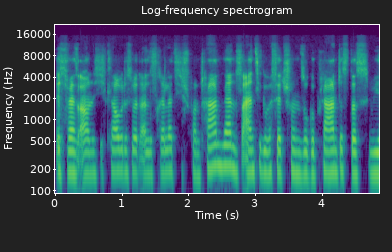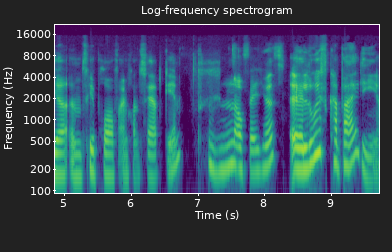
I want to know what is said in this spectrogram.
Ich weiß auch nicht. Ich glaube, das wird alles relativ spontan werden. Das Einzige, was jetzt schon so geplant ist, dass wir im Februar auf ein Konzert gehen. Mhm. Auf welches? Äh, Luis Capaldi.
